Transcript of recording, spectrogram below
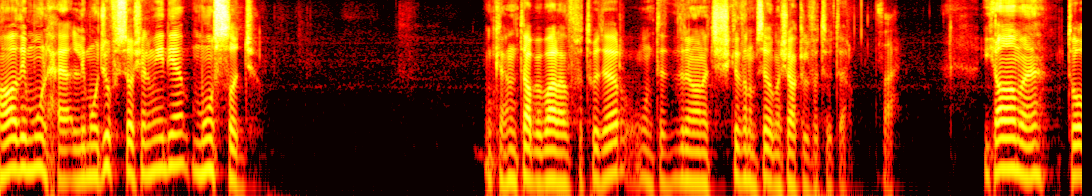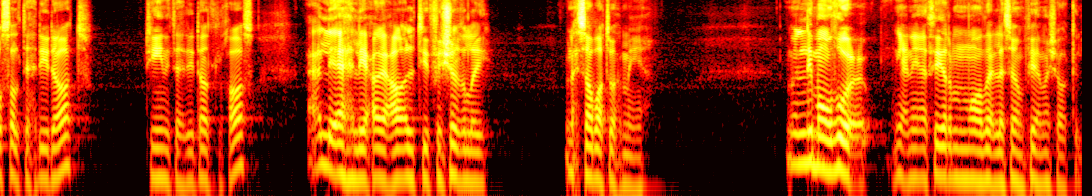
هذه مو الحياة اللي موجود في السوشيال ميديا مو الصج. يمكن إحنا نتابع بعض في تويتر وأنت تدري أنا إيش كثر مسوي مشاكل في تويتر. صح. ياما توصل تهديدات تجيني تهديدات الخاص اللي أهلي عائلتي في شغلي من حسابات وهمية. اللي موضوع يعني أثير من المواضيع اللي أسوي فيها مشاكل.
